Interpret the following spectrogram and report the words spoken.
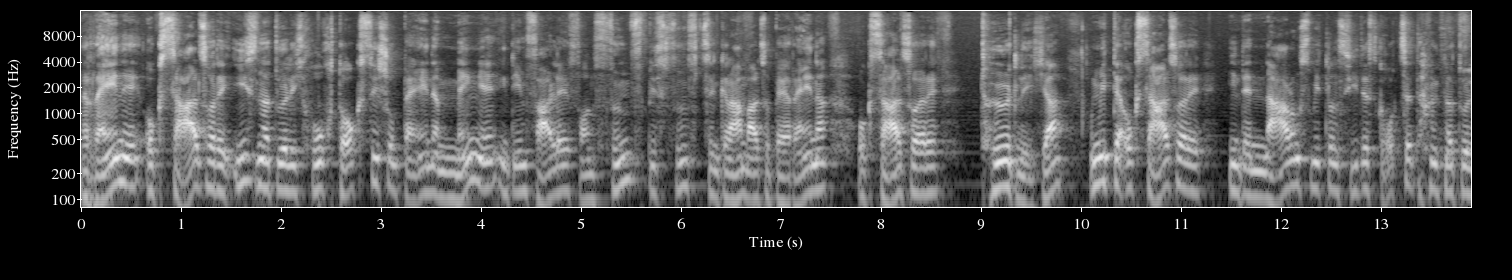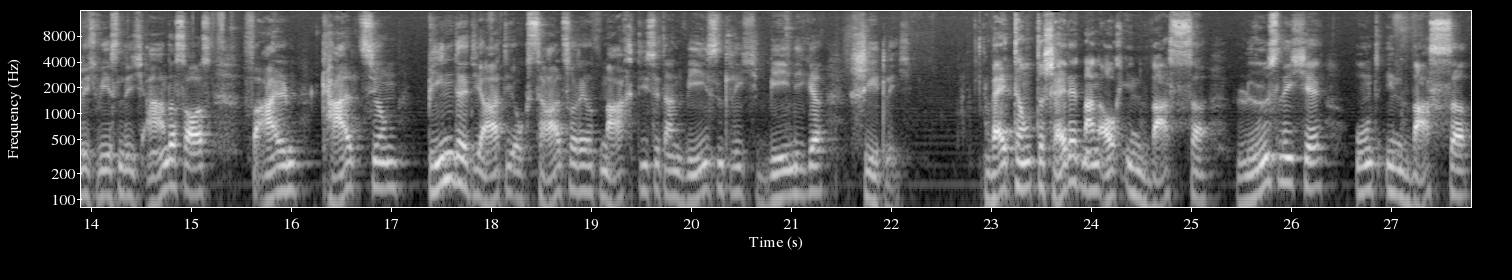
reine Oxalsäure ist natürlich hochtoxisch und bei einer Menge, in dem Falle von 5 bis 15 Gramm, also bei reiner Oxalsäure, tödlich. Ja? Und mit der Oxalsäure in den Nahrungsmitteln sieht es Gott sei Dank natürlich wesentlich anders aus. Vor allem Calcium bindet ja die Oxalsäure und macht diese dann wesentlich weniger schädlich. Weiter unterscheidet man auch in Wasser lösliche und in Wasser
